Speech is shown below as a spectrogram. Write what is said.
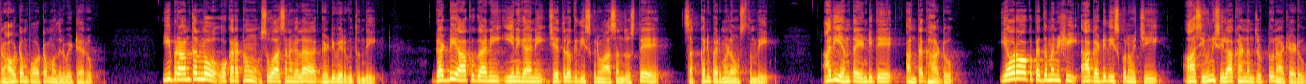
రావటం పోవటం మొదలుపెట్టారు. ఈ ప్రాంతంలో ఒక రకం సువాసన గల గడ్డి పెరుగుతుంది. గడ్డి ఆకు కానీ ఈయన కానీ చేతిలోకి తీసుకుని వాసన చూస్తే చక్కని పరిమళం వస్తుంది. అది ఎంత ఎండితే అంత ఘాటు. ఎవరో ఒక పెద్ద మనిషి ఆ గడ్డి తీసుకుని వచ్చి ఆ శివుని శిలాఖండం చుట్టూ నాటాడు.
